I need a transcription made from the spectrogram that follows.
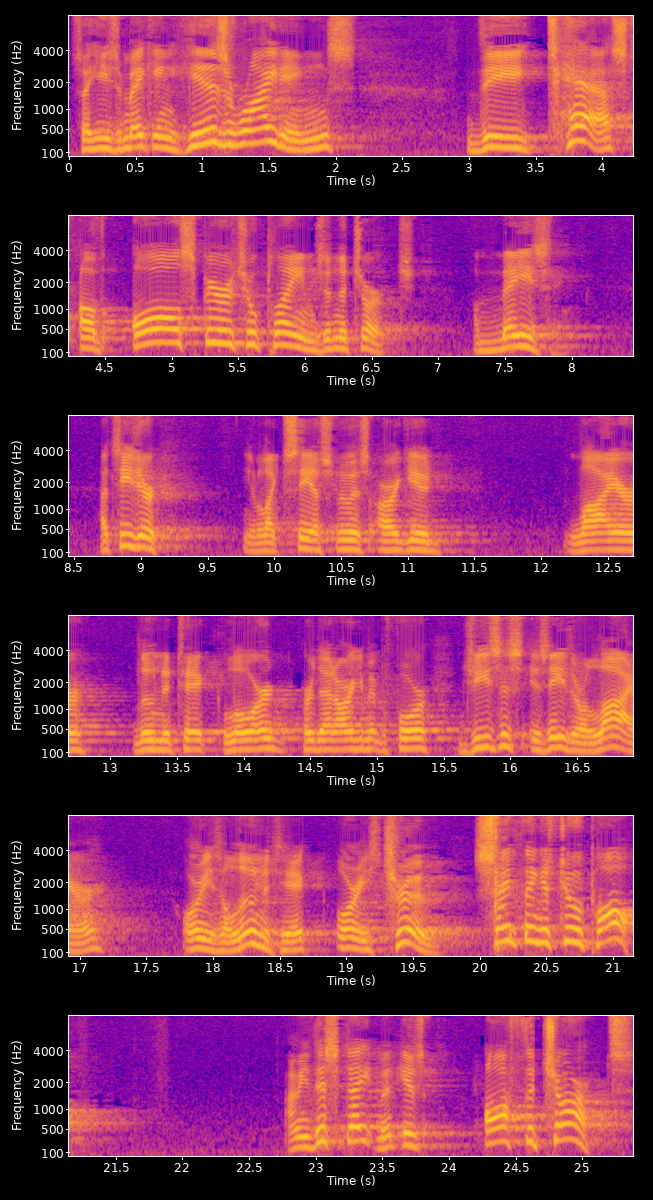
So he's making his writings the test of all spiritual claims in the church. Amazing. That's either, you know, like C.S. Lewis argued, liar, lunatic, Lord. Heard that argument before? Jesus is either a liar, or he's a lunatic, or he's true. Same thing is true of Paul. I mean, this statement is off the charts.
